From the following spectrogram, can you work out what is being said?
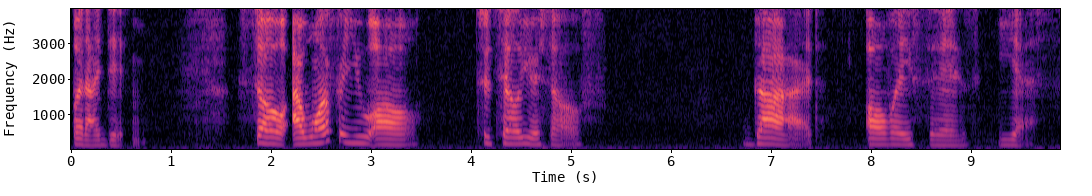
but I didn't. So I want for you all to tell yourself, God always says yes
